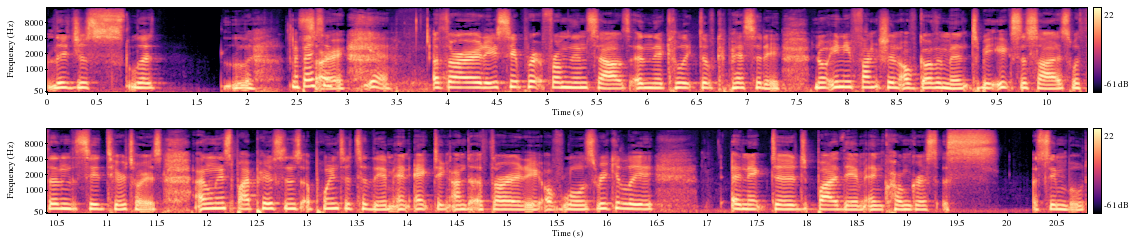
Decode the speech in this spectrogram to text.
legislative. Basic- Sorry Yeah. Authority separate from themselves in their collective capacity, nor any function of government to be exercised within the said territories, unless by persons appointed to them and acting under authority of laws regularly enacted by them in Congress as- assembled.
